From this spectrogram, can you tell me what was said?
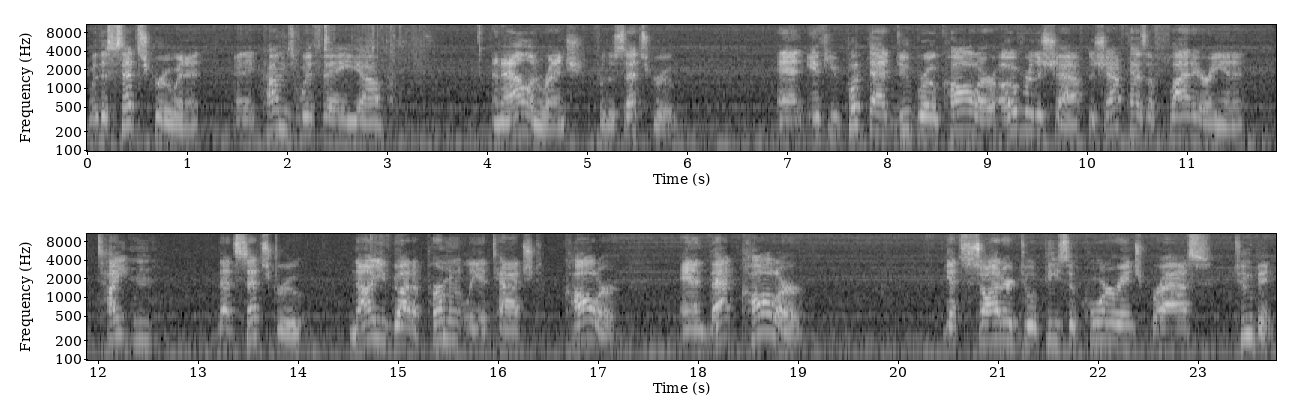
with a set screw in it and it comes with a uh, an Allen wrench for the set screw. And if you put that Dubro collar over the shaft, the shaft has a flat area in it, tighten that set screw, now you've got a permanently attached collar, and that collar gets soldered to a piece of quarter inch brass tubing.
